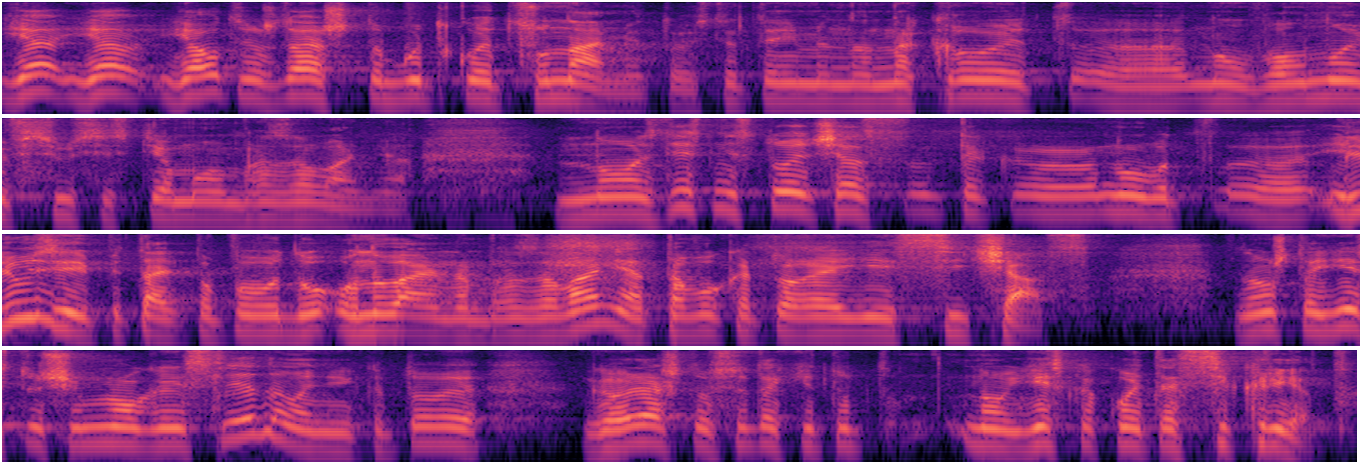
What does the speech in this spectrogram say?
я, я, я утверждаю, что будет такое цунами, то есть это именно накроет э, ну, волной всю систему образования. Но здесь не стоит сейчас так, э, ну, вот, иллюзии питать по поводу онлайн-образования, того, которое есть сейчас. Потому что есть очень много исследований, которые говорят, что все-таки тут ну, есть какой-то секрет.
